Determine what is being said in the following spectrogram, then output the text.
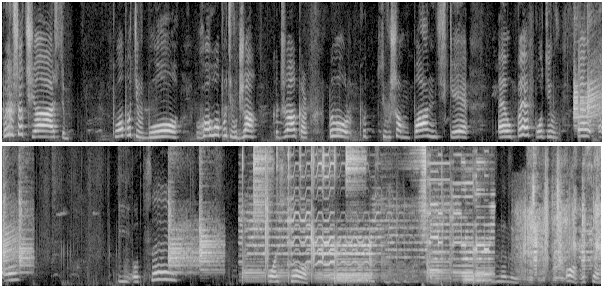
Перша часть. Попотів бо. Гого потів джака, джакар. Було потів шампанське. ЛП потів ЛЕ. І оце. Ось. О, ось все.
